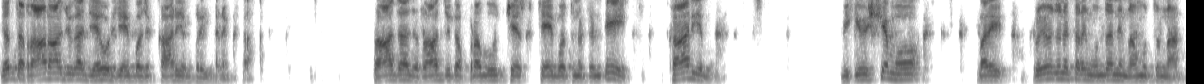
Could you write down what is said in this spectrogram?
ఎంత రారాజుగా దేవుడు చేయబోయే కార్యం ప్రియమైన రాజా రాజుగా ప్రభు చే చేయబోతున్నటువంటి కార్యము. మీకు ఈ విషయము మరి ప్రయోజనకరంగా ఉందని నేను నమ్ముతున్నాను.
